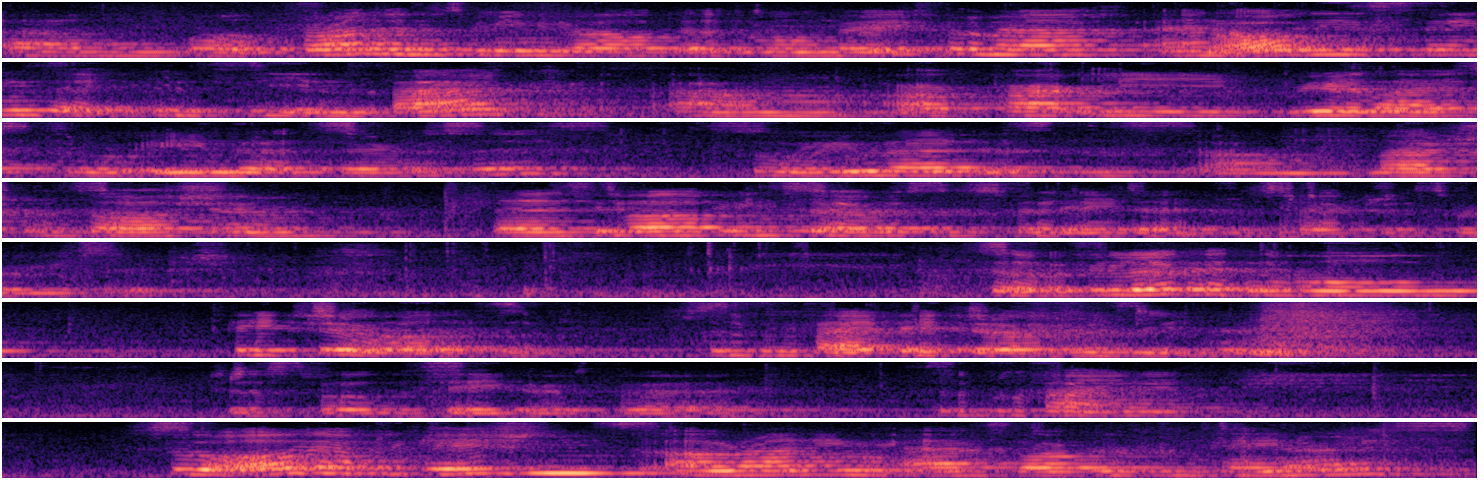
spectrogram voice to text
um, well, the front end is being developed at by and all these things that you can see in the back um, are partly realized through EUDAT services. So EUDAT is this um, large consortium that is developing services for data infrastructures for research. So if you look at the whole picture, well, it's a simplified picture of Grizzly just for the sake of uh, simplifying it. So all the applications are running as Docker containers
